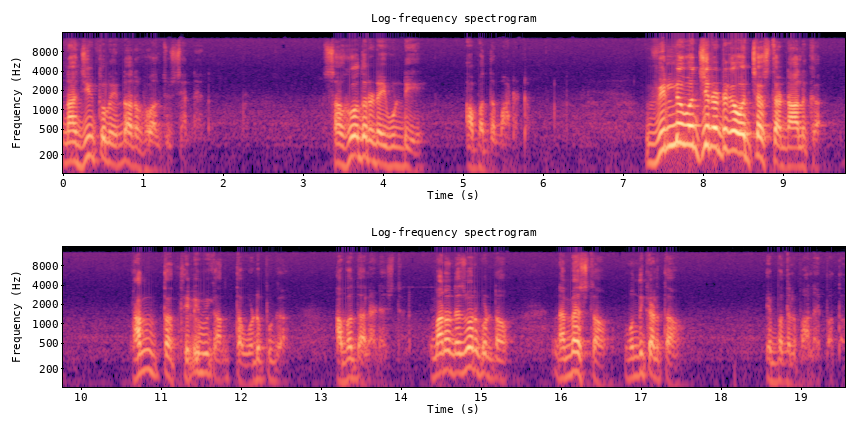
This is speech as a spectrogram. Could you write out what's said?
నా జీవితంలో ఎన్నో అనుభవాలు చూశాను నేను. సహోదరుడై ఉండి అబద్ధం ఆడటం. విల్లు వంచినట్టుగా వచ్చేస్తాడు నాలుక. అంత తెలివిగా అంత ఒడుపుగా అబద్ధాలు ఆడేస్తాడు. మనం నిజం అనుకుంటాం నమ్మేస్తాం ముందుకెళ్తాం ఇబ్బందులు పాలైపోతాం.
